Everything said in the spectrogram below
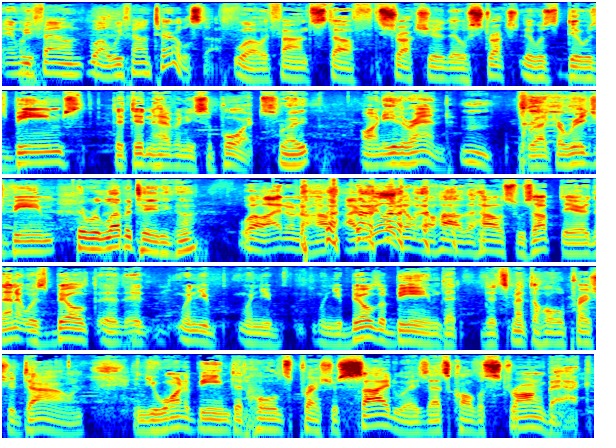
and we found well, we found terrible stuff. Well, we found stuff, structure. There was structure. There was there was beams that didn't have any supports. Right. On either end, like a ridge beam. They were levitating, huh? Well, I don't know how. I really don't know how the house was up there. Then it was built. It, it, when you when you when you build a beam that that's meant to hold pressure down, and you want a beam that holds pressure sideways, that's called a strong back.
